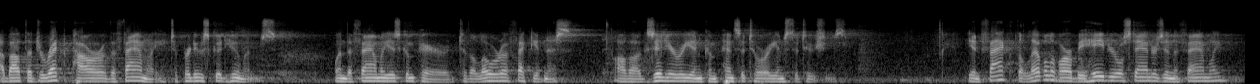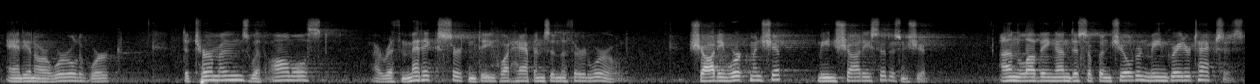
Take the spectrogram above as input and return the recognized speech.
about the direct power of the family to produce good humans when the family is compared to the lower effectiveness of auxiliary and compensatory institutions. In fact, the level of our behavioral standards in the family and in our world of work determines with almost arithmetic certainty what happens in the third world. Shoddy workmanship means shoddy citizenship. Unloving, undisciplined children mean greater taxes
